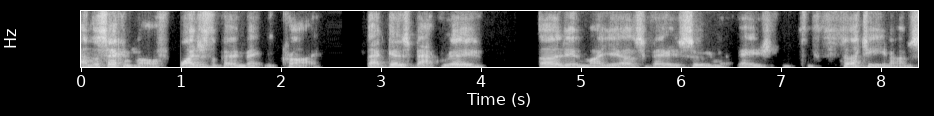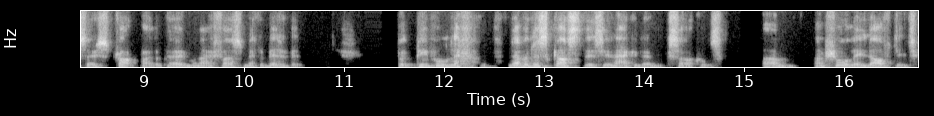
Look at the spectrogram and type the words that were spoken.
And the second half, why does the poem make me cry? That goes back really early in my years, very soon, aged 13, I was so struck by the poem when I first met a bit of it. But people never, never discussed this in academic circles. Um, I'm sure they loved it,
